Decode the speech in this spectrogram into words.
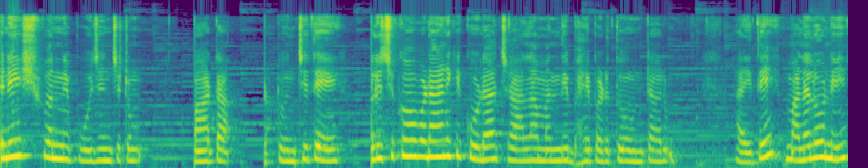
శనీశ్వరుని పూజించటం మాట అట్టుంచితే తలుచుకోవడానికి కూడా చాలామంది భయపడుతూ ఉంటారు. అయితే మనలోని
